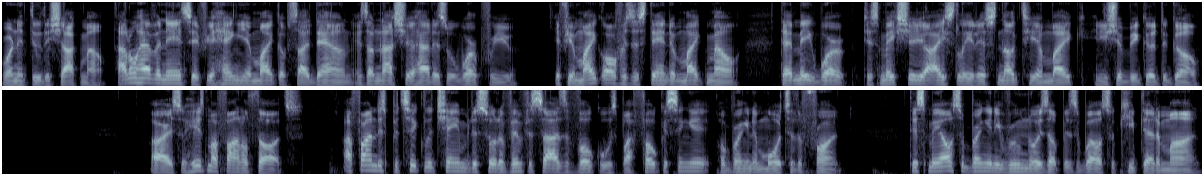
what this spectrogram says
running through the shock mount. I don't have an answer if you're hanging your mic upside down as I'm not sure how this will work for you. If your mic offers a standard mic mount, that may work. Just make sure your isolator is snug to your mic and you should be good to go. Alright, so here's my final thoughts. I find this particular chamber to sort of emphasize the vocals by focusing it or bringing it more to the front. This may also bring any room noise up as well, so keep that in mind.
